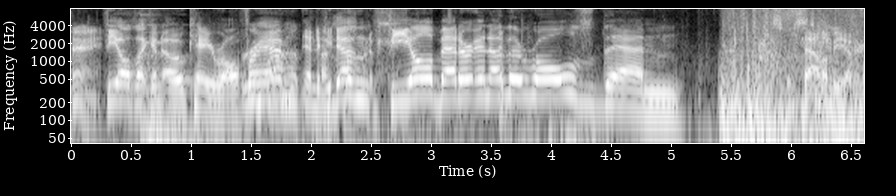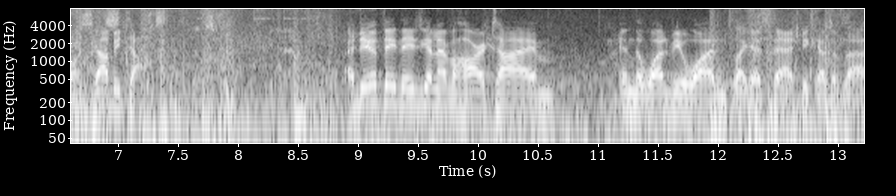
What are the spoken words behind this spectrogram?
Alright. feels like an okay role for him, and if he doesn't feel better in other roles, then that'll be a fun. That'll be tough. I do think that he's gonna have a hard time in the one v ones, like I said, because of the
